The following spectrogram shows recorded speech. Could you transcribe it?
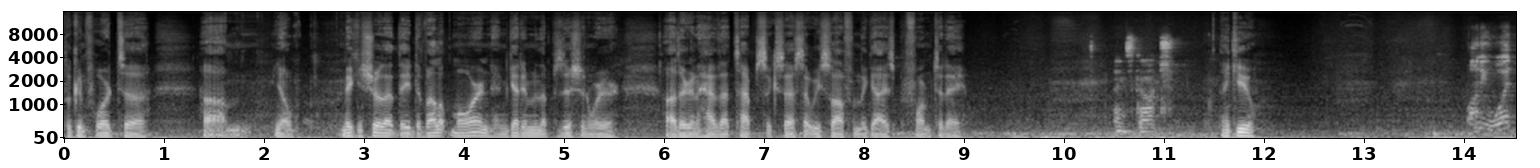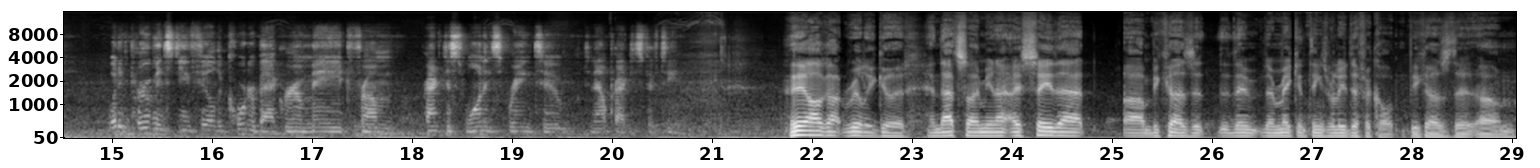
looking forward to um, you know making sure that they develop more and, and get them in the position where uh, they're going to have that type of success that we saw from the guys perform today. Thanks, Coach. Thank you. Bonnie, what what improvements do you feel the quarterback room made from practice one in spring to, to now practice 15? They all got really good. And that's, I mean, I, I say that um, because it, they, they're making things really difficult because the, um,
